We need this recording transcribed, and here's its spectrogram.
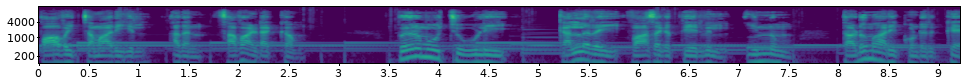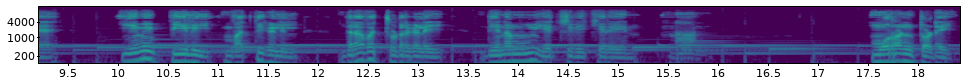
பாவை சமாதியில் அதன் சவ அடக்கம் பெருமூச்சு உளி கல்லறை வாசகத் தேர்வில் இன்னும் தடுமாறிக் கொண்டிருக்க இமைப்பீலி வத்திகளில் திரவச் சுடர்களை தினமும் ஏற்றி வைக்கிறேன் நான். முரண்தொடை.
